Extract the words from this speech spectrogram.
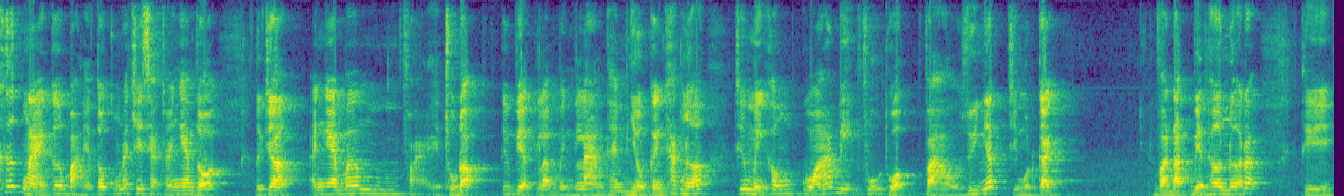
thức này cơ bản thì tôi cũng đã chia sẻ cho anh em rồi. Được chưa? Anh em um, phải chủ động cái việc là mình làm thêm nhiều kênh khác nữa chứ mình không quá bị phụ thuộc vào duy nhất chỉ một kênh. Và đặc biệt hơn nữa đó thì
